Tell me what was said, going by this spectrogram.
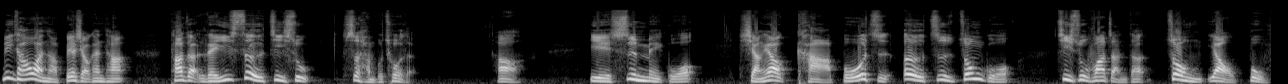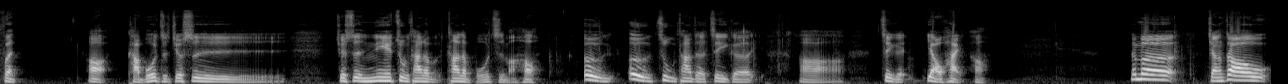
立陶宛啊，不要小看它，它的镭射技术是很不错的，啊，也是美国想要卡脖子遏制中国技术发展的重要部分。啊，卡脖子就是就是捏住他的他的脖子嘛，哈，扼扼住他的这个啊这个要害啊。那么讲到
